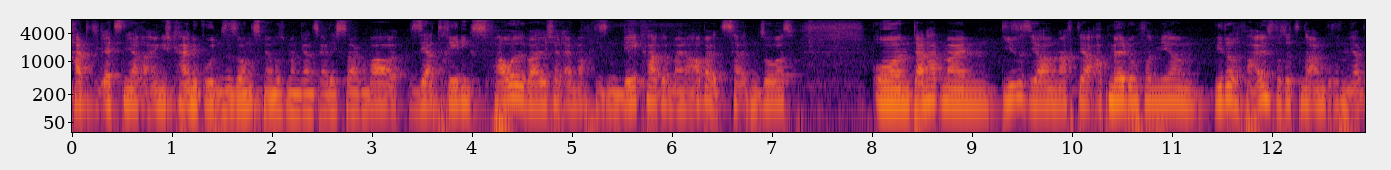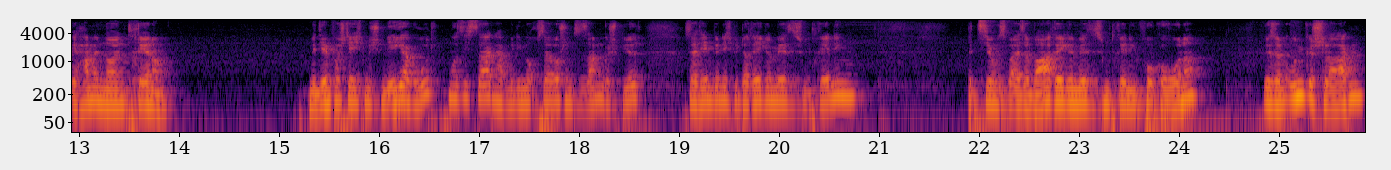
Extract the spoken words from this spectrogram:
hatte die letzten Jahre eigentlich keine guten Saisons mehr, muss man ganz ehrlich sagen. War sehr trainingsfaul, weil ich halt einfach diesen Weg hatte, meine Arbeitszeit und sowas. Und dann hat mein dieses Jahr nach der Abmeldung von mir wieder der Vereinsvorsitzende angerufen, ja, wir haben einen neuen Trainer. Mit dem verstehe ich mich mega gut, muss ich sagen. Habe mit ihm auch selber schon zusammengespielt. Seitdem bin ich wieder regelmäßig im Training, beziehungsweise war regelmäßig im Training vor Corona. Wir sind ungeschlagen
